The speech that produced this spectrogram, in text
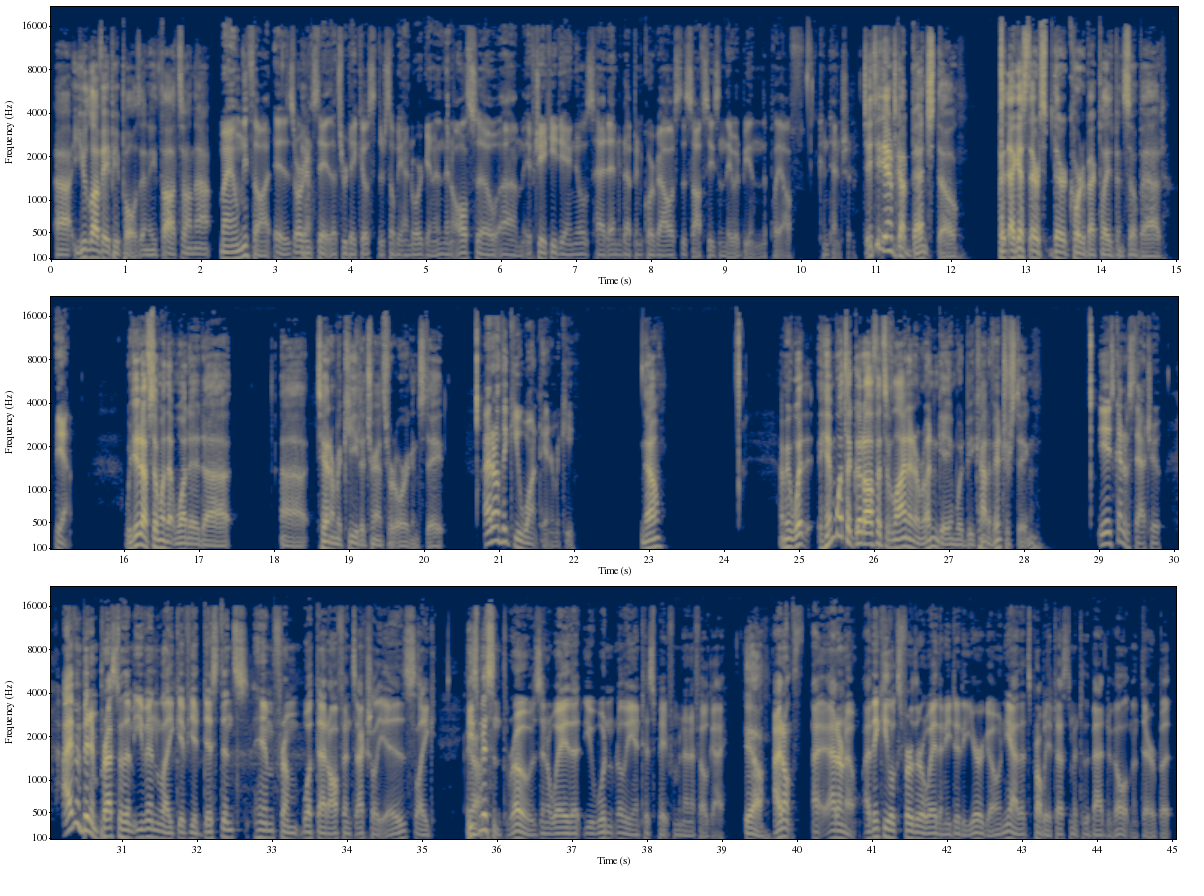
Uh, you love AP polls. Any thoughts on that? My only thought is Oregon Yeah. State. That's ridiculous. that They're still behind Oregon. And then also, um, if JT Daniels had ended up in Corvallis this offseason, they would be in the playoff contention. JT Daniels got benched though, but I guess their their quarterback play has been so bad. Yeah. We did have someone that wanted uh, uh, Tanner McKee to transfer to Oregon State. I don't think you want Tanner McKee. No, I mean, with him with a good offensive line and a run game would be kind of interesting. Yeah, he's kind of a statue. I haven't been impressed with him, even like if you distance him from what that offense actually is. Like he's Yeah. missing throws in a way that you wouldn't really anticipate from an NFL guy. Yeah, I don't. I, I don't know. I think he looks further away than he did a year ago, and yeah, that's probably a testament to the bad development there. But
